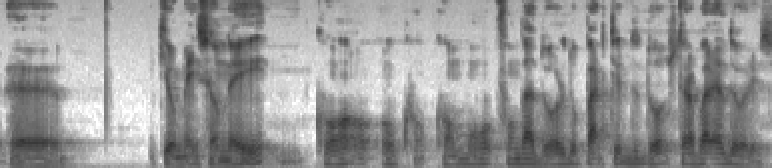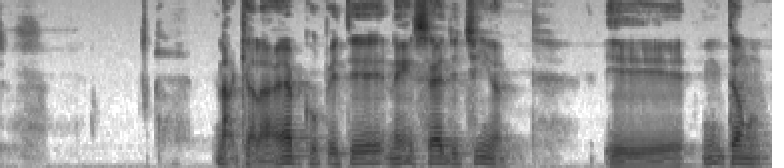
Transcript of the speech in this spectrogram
uh, que eu mencionei com, com, como fundador do Partido dos Trabalhadores. Naquela época, o PT nem sede tinha. E, então,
